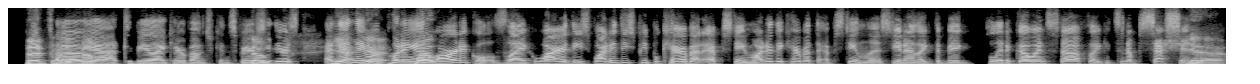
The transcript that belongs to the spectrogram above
That's what. Oh yeah, like. to be like you're a bunch of conspiracy So, theorists, and yeah, then they yeah. were putting Well- out articles like, "Why are these? Why do these people care about Epstein? Why do they care about the Epstein list? You know, like the big Politico and stuff. Like it's an obsession." Yeah.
